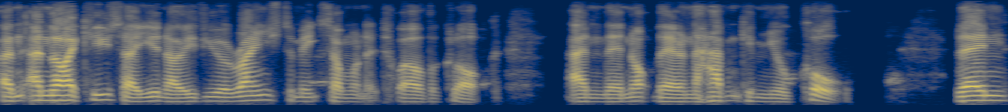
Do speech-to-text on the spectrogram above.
and and like you say you know if you arrange to meet someone at 12 o'clock and they're not there and they haven't given you a call then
